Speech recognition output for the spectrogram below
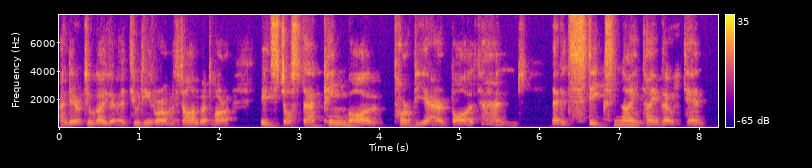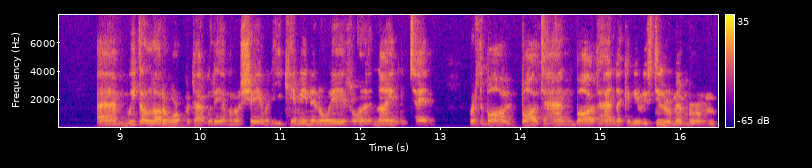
and there are two guys, uh, two teams we're obviously talking about tomorrow. It's just that ping ball, 30 yard ball to hand that it sticks nine times out of 10. Um, we done a lot of work with that with Eamon O'Shea when he came in in 08 or 9 and 10. Whereas the ball, ball to hand, ball to hand, I can nearly still remember him.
